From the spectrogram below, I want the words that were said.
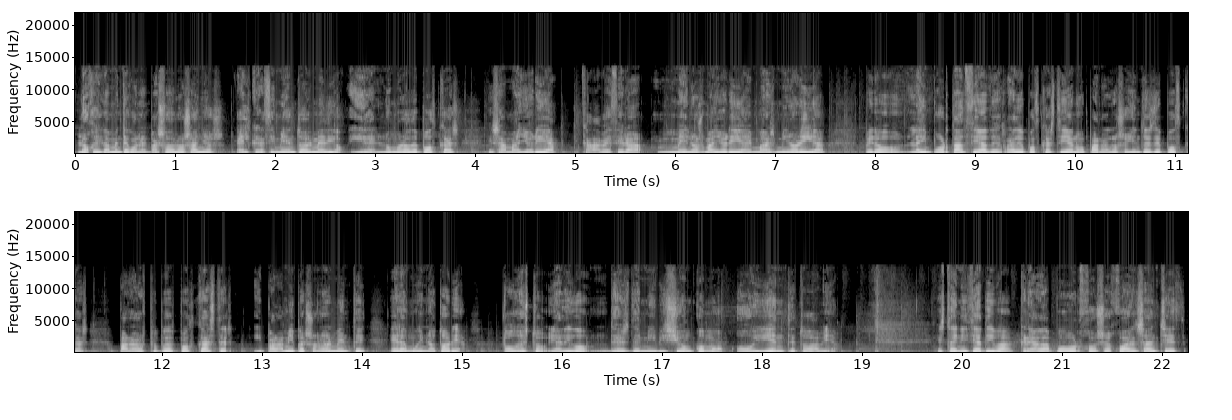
Lógicamente, con el paso de los años, el crecimiento del medio y del número de podcasts, esa mayoría cada vez era menos mayoría y más minoría, pero la importancia de Radio Podcastillano para los oyentes de podcast, para los propios podcasters y para mí personalmente era muy notoria. Todo esto, ya digo, desde mi visión como oyente todavía. Esta iniciativa, creada por José Juan Sánchez,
